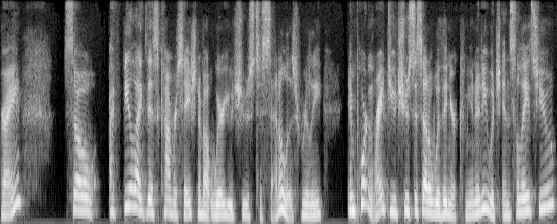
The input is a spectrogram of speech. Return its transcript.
right? So I feel like this conversation about where you choose to settle is really important, right? Do you choose to settle within your community, which insulates you,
